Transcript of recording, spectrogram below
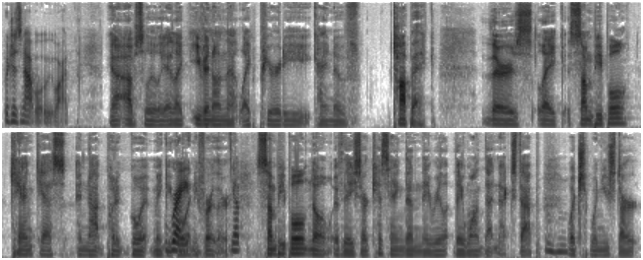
which is not what we want. Yeah, absolutely. I like even on that like purity kind of topic. There's like some people can kiss and not put it go make it Right. go any further. Yep. Some people no, if they start kissing, then they real they want that next step, Mm-hmm. which when you start.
